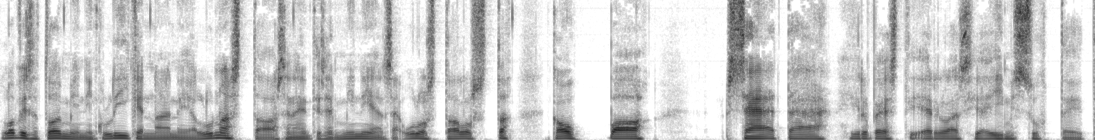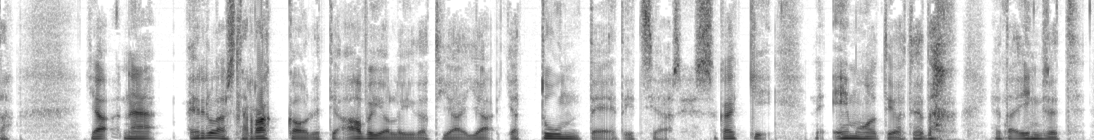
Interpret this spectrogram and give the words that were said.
Lovisa toimii niin kuin liikennainen ja lunastaa sen entisen miniensä ulos talosta, kauppaa, säätää hirveästi erilaisia ihmissuhteita. Ja nämä erilaiset rakkaudet ja avioliitot ja, ja, ja tunteet itse asiassa, kaikki ne emotiot, joita, joita ihmiset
